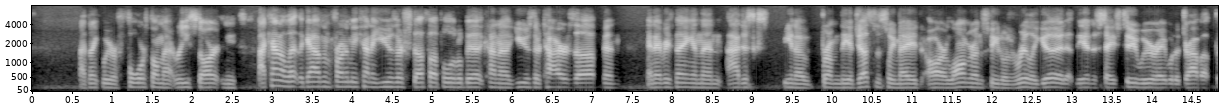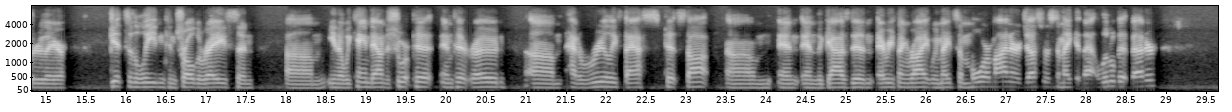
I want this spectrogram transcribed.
I think we were fourth on that restart. And I kind of let the guys in front of me kind of use their stuff up a little bit, kind of use their tires up and and everything. And then I just, you know, from the adjustments we made, our long run speed was really good. At the end of stage two, we were able to drive up through there, get to the lead, and control the race. And um, you know, we came down to short pit and pit road, um, had a really fast pit stop, um, and and the guys did everything right. We made some more minor adjustments to make it that little bit better.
